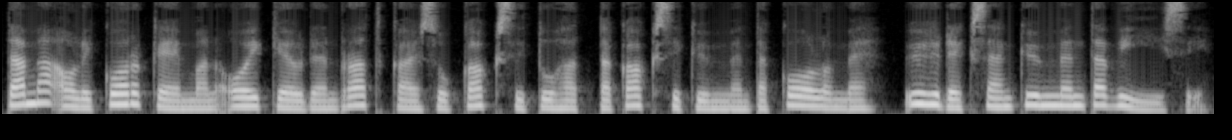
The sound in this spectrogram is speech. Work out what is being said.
Tämä oli korkeimman oikeuden ratkaisu 2023-95.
